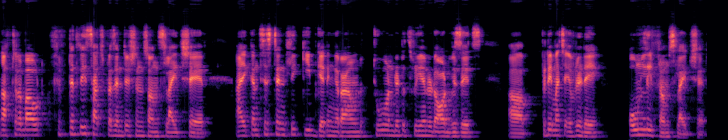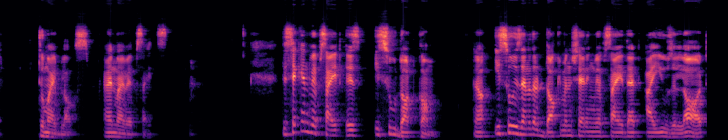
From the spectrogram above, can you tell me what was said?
After about 53 such presentations on SlideShare, I consistently keep getting around 200 to 300 odd visits uh, pretty much every day only from SlideShare to my blogs and my websites. The second website is issuu.com. Now, Issuu is another document sharing website that I use a lot.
